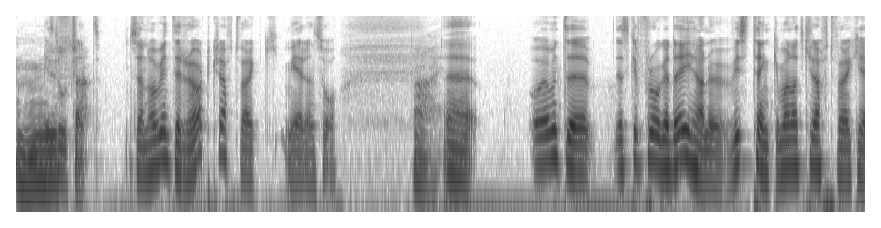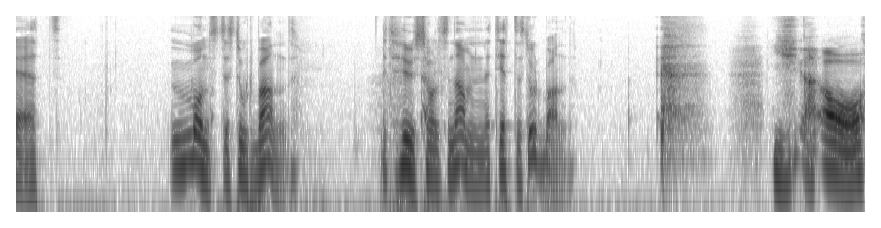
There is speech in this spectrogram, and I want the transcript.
Mm, i stort sett Sen har vi inte rört Kraftwerk mer än så eh, Och jag vet inte, jag ska fråga dig här nu Visst tänker man att Kraftwerk är ett monsterstort band? Ett hushållsnamn, ett jättestort band Ja, ja.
